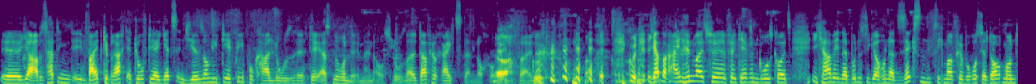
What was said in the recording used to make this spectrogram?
äh, ja, aber es hat ihn äh, weit gebracht. Er durfte ja jetzt in dieser Saison die DFB-Pokallose der ersten Runde immerhin auslosen. Also dafür reicht's dann noch auf Ja, jeden Fall. gut. Ne? gut, ich habe noch einen Hinweis für, für Kevin Großkreuz. Ich habe in der Bundesliga 176 Mal für Borussia Dortmund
